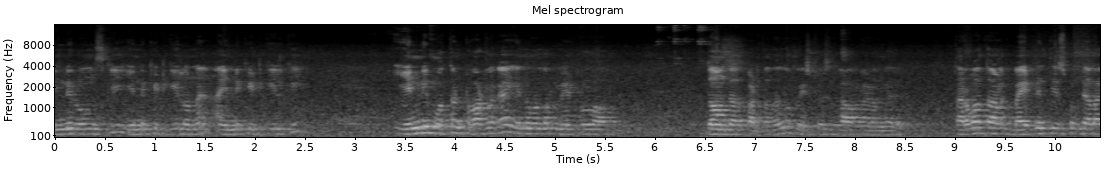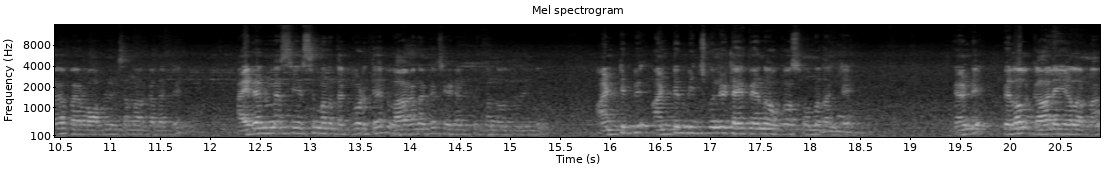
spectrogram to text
ఎన్ని రూమ్స్కి ఎన్ని కిటికీలు ఉన్నాయి ఆ ఎన్ని కిటికీలకి ఎన్ని మొత్తం టోటల్గా ఎన్ని వందల మీటర్లు దోమదాలు పడుతుందని ఒక ఎస్టిమేషన్ కావాలి మేడం గారు. తర్వాత వాళ్ళకి బయట నుంచి తీసుకుంటే అలాగా బయట లోపల నుంచి అన్నారు కదండి. ఐరన్ మెస్ చేసి మనం దగ్గొడితే లాగనాక చేయడానికి ఇబ్బంది అవుతుందండి. అంటిపి అంటింపించుకునే టైప్ అయిన అవకాశం ఉన్నదంటే ఏమండి పిల్లలు గాలి వేయాలన్నా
